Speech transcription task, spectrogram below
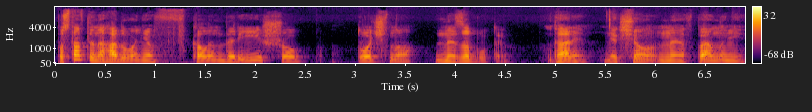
Поставте нагадування в календарі, щоб точно не забути. Далі, якщо не впевнені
